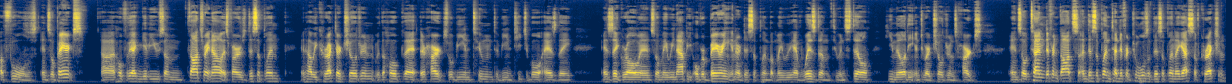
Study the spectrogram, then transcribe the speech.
of fools. And so, parents, uh, hopefully, I can give you some thoughts right now as far as discipline and how we correct our children with the hope that their hearts will be in tune to being teachable as they as they grow and so may we not be overbearing in our discipline but may we have wisdom to instill humility into our children's hearts and so, 10 different thoughts on discipline, 10 different tools of discipline, I guess, of correction.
